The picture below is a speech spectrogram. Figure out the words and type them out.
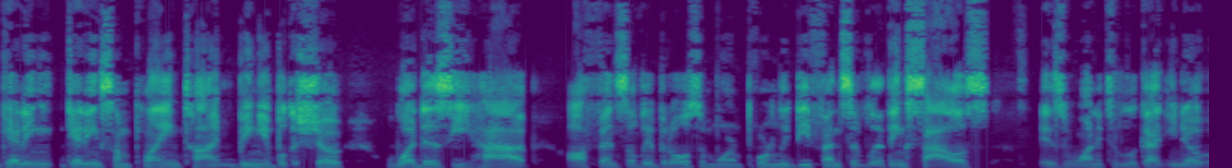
getting getting some playing time, being able to show what does he have offensively, but also more importantly defensively. I think Silas is wanting to look at, you know,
